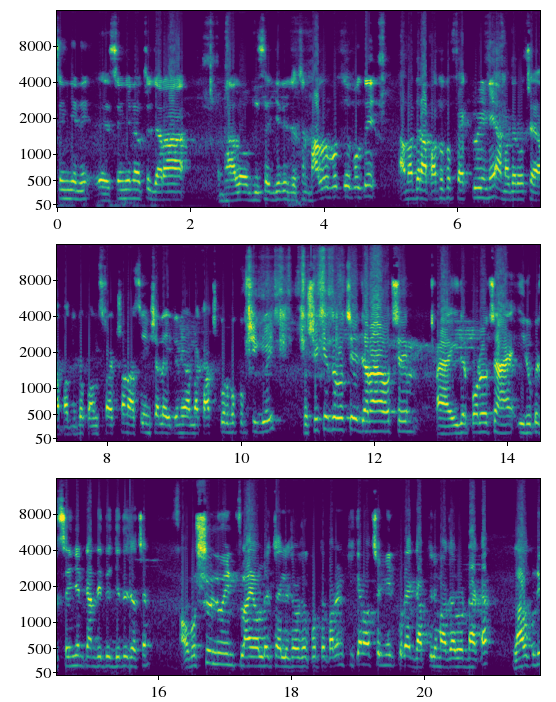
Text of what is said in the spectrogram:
সেনজেনে সেনজেনে হচ্ছে যারা ভালো বিষয় যেতে যাচ্ছেন, ভালো বলতে বলতে আমাদের আপাতত ফ্যাক্টরি নেই, আমাদের হচ্ছে আপাতত কনস্ট্রাকশন আছে ইনশাল্লাহ এটা নিয়ে আমরা কাজ করব খুব শীঘ্রই। তো সেক্ষেত্রে হচ্ছে যারা হচ্ছে ঈদের পরে হচ্ছে ইউরোপের সেনজেন কান্ট্রিতে যেতে যাচ্ছেন অবশ্যই নুইন ফ্লাইওভার চাইলে যোগাযোগ করতে পারেন। ঠিকানা হচ্ছে মিরপুর এক গাবতলি মাজার রোড, ঢাকা। লালকুটি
